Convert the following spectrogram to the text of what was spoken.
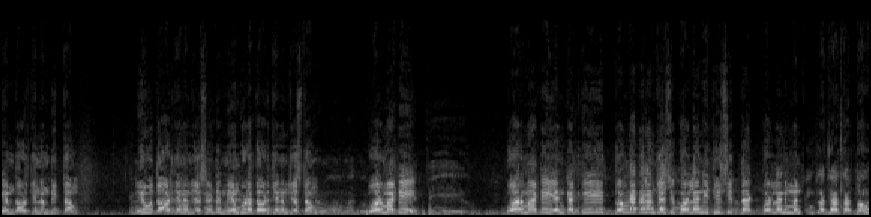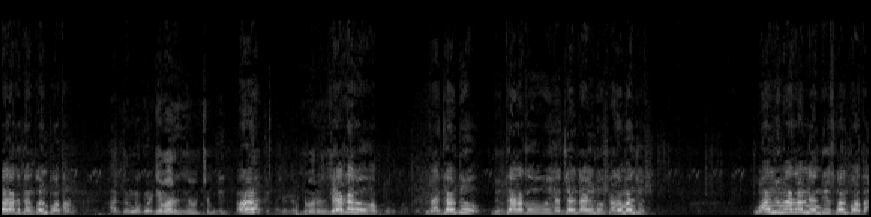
మేము దౌర్జన్యం దిగుతాం. నీవు దౌర్జన్యం చేస్తుంటే మేము కూడా దౌర్జన్యం చేస్తాం. గోర్మాటి గోర్మాటి వెనకటికి దొంగతనం చేసి గొర్రెలని తీసి గొర్రెలని మంచి ఇంట్లో చేరుతాడు దొంగలాగా దెంకొని పోతాడు. ఎవరు? ఆ? ఎవరు? శేఖర్ విద్యాలకు ఎగ్జెంట్ అయిండు పెద్ద మంచి వాళ్ళు మాత్రం నేను తీసుకొని పోతా.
